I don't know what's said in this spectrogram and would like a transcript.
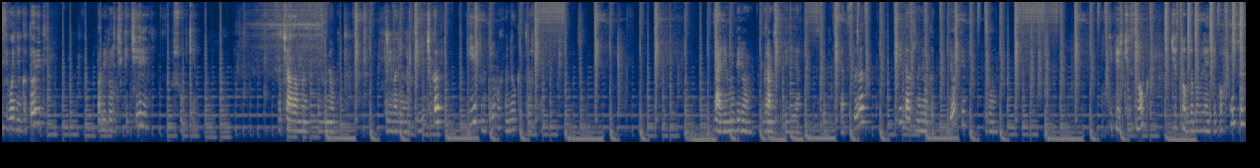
сегодня готовить помидорчики черри в шубке. Сначала мы возьмем три вареных яичка и натрем их на мелкой терке. Далее мы берем грамм 150, 150 сыра и также на мелкой терке трем. Теперь чеснок. Чеснок добавляйте по вкусу,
